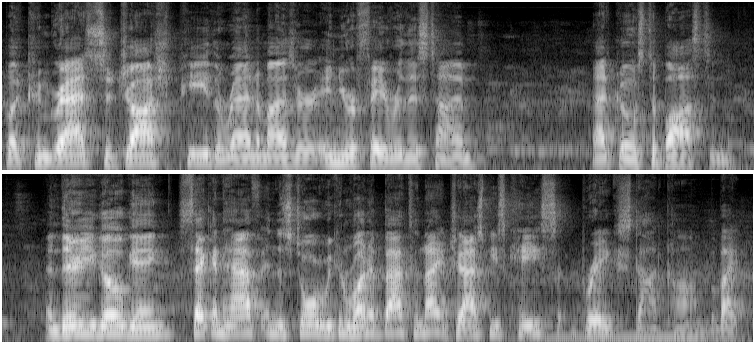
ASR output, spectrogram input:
But congrats to Josh P., the randomizer, in your favor this time. That goes to Boston. And there you go, gang. Second half in the store. We can run it back tonight. JaspysCaseBreaks.com. Bye-bye.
